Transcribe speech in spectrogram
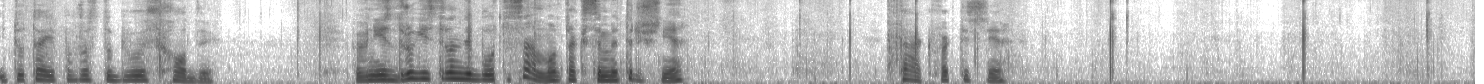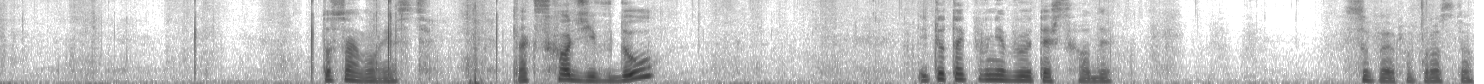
i tutaj po prostu były schody. Pewnie z drugiej strony było to samo, tak symetrycznie. Tak, faktycznie. To samo jest. Tak schodzi w dół. I tutaj pewnie były też schody. Super po prostu.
